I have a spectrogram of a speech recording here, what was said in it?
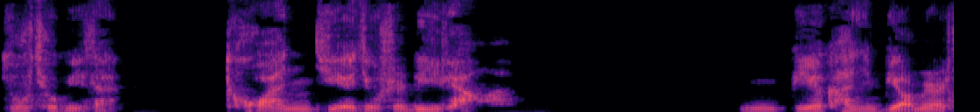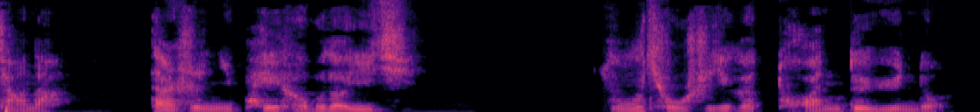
足球比赛，团结就是力量啊！你别看你表面强大，但是你配合不到一起。足球是一个团队运动，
